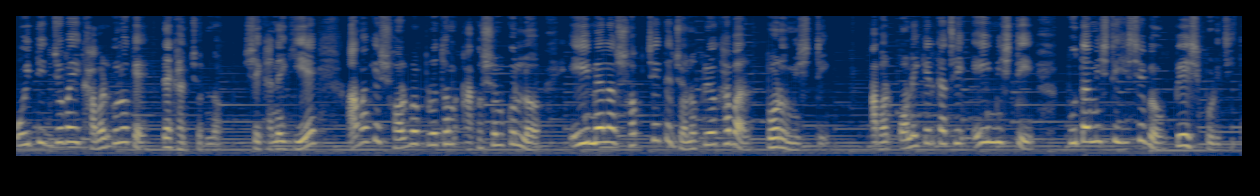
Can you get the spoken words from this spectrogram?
ঐতিহ্যবাহী খাবারগুলোকে দেখার জন্য। সেখানে গিয়ে আমাকে সর্বপ্রথম আকর্ষণ করল এই মেলার সবচেয়ে জনপ্রিয় খাবার বড় মিষ্টি। আবার অনেকের কাছে এই মিষ্টি পুতা মিষ্টি হিসেবেও বেশ পরিচিত।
